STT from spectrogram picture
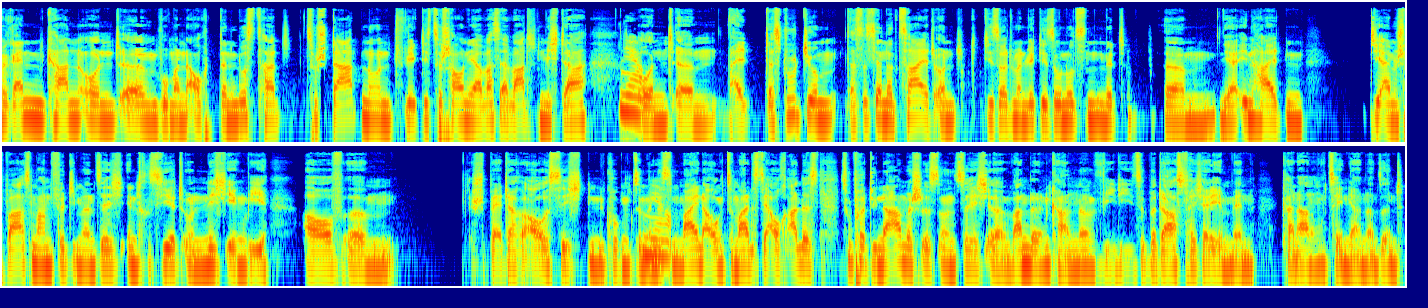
brennen kann und ähm, wo man auch dann Lust hat zu starten und wirklich zu schauen, ja, was erwartet mich da. Ja. Und ähm, weil das Studium, das ist ja eine Zeit und die sollte man wirklich so nutzen mit ähm, ja, Inhalten, die einem Spaß machen, für die man sich interessiert und nicht irgendwie auf ähm, spätere Aussichten gucken, zumindest ja. in meinen Augen, zumal das ja auch alles super dynamisch ist und sich äh, wandeln kann, ne? wie diese Bedarfsfächer eben in, keine Ahnung, zehn Jahren dann sind.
